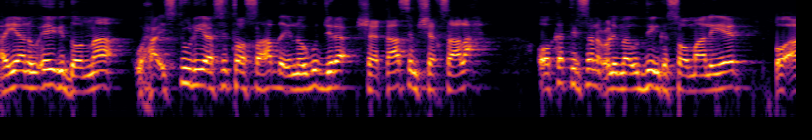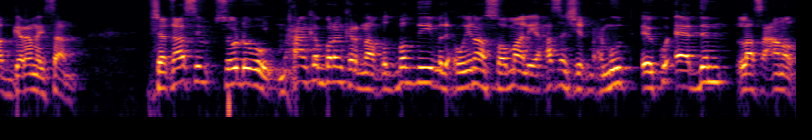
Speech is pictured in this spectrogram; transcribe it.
ayaanu eegi doonaa waxaa stuudiyaha si toosa hadda inoogu jira sheekh qaasim sheekh saalax oo ka tirsan culimaa udiinka soomaaliyeed oo aada garanaysaan. Sheekh qaasim soo dhawow maxaan ka baran karnaa khudbadii madaxweynaha soomaaliya xasan sheekh maxamuud ee ku aadan laascaanood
